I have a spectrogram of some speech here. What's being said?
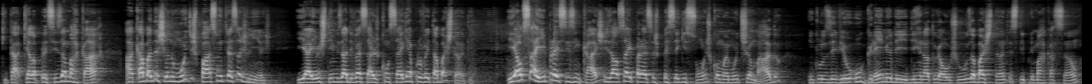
que tá que ela precisa marcar, acaba deixando muito espaço entre essas linhas. E aí os times adversários conseguem aproveitar bastante. E ao sair para esses encaixes, ao sair para essas perseguições, como é muito chamado, inclusive o, Grêmio de, de, Renato Gaúcho usa bastante esse tipo de marcação.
